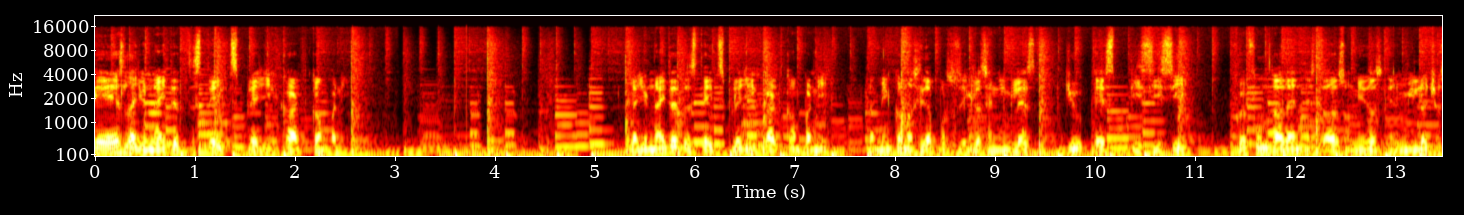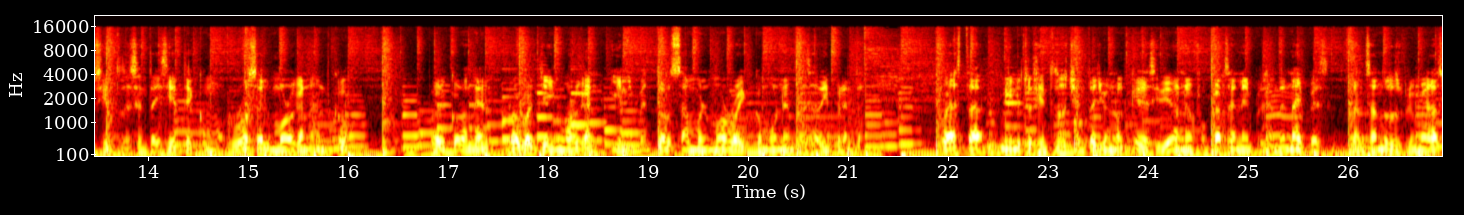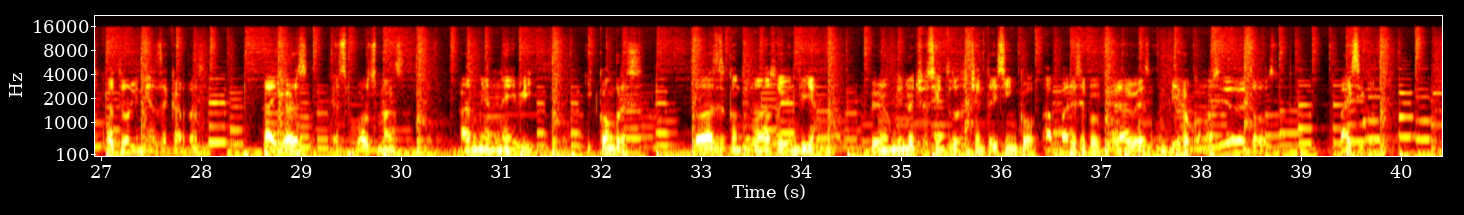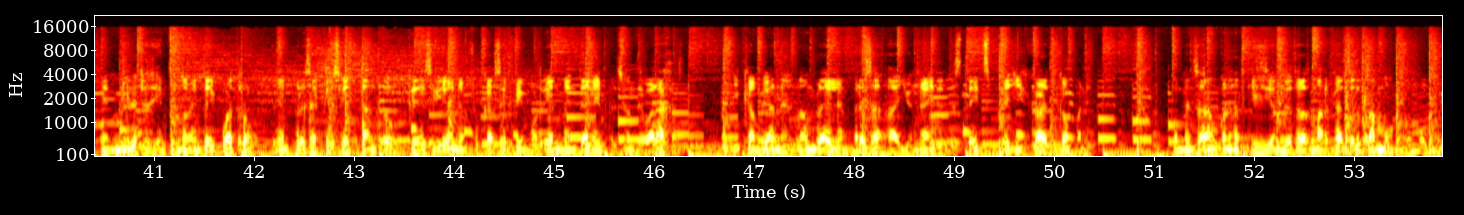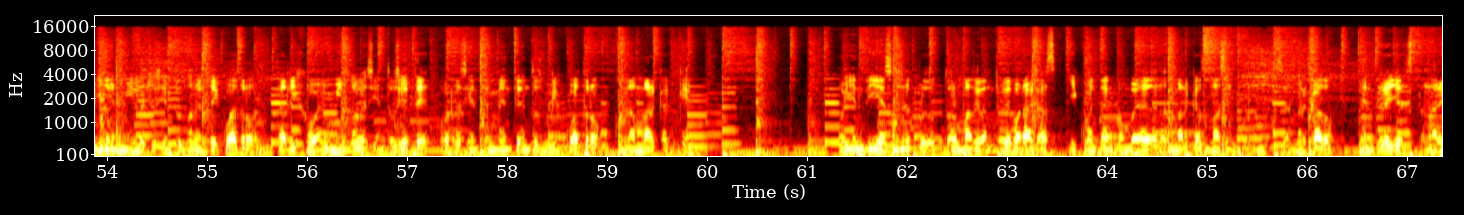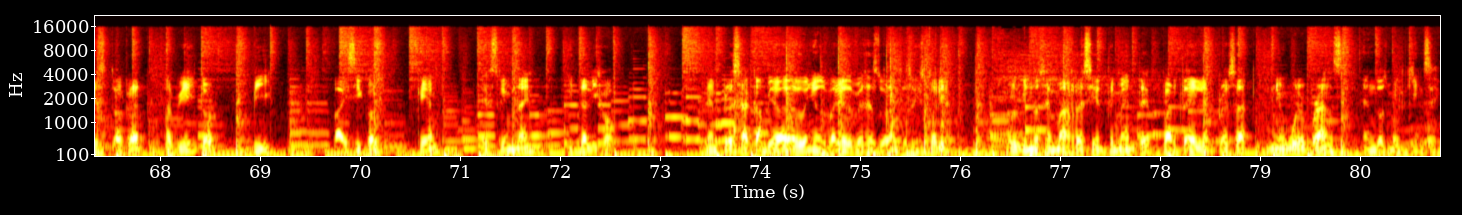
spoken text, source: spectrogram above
¿Qué es la United States Playing Card Company? La United States Playing Card Company, también conocida por sus siglas en inglés USPCC, fue fundada en Estados Unidos en 1867 como Russell Morgan Co. por el coronel Robert J. Morgan y el inventor Samuel Murray como una empresa de imprenta. Fue hasta 1881 que decidieron enfocarse en la impresión de naipes, lanzando sus primeras cuatro líneas de cartas: Tigers, Sportsman's, Army and Navy y Congress, todas descontinuadas hoy en día, pero en 1885 aparece por primera vez un viejo conocido de todos, Bicycle. En 1894, la empresa creció tanto que decidieron enfocarse primordialmente a la impresión de barajas y cambiaron el nombre de la empresa a United States Playing Card Company. Comenzaron con la adquisición de otras marcas del ramo como B en 1894, Tally Ho en 1907 o recientemente en 2004 con la marca Kem. Hoy en día son el productor más grande de barajas y cuentan con varias de las marcas más importantes del mercado, entre ellas están Aristocrat, Aviator, B, Bicycle, Kem, Streamline y Tally Ho. La empresa ha cambiado de dueños varias veces durante su historia, volviéndose más recientemente parte de la empresa New World Brands en 2015.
